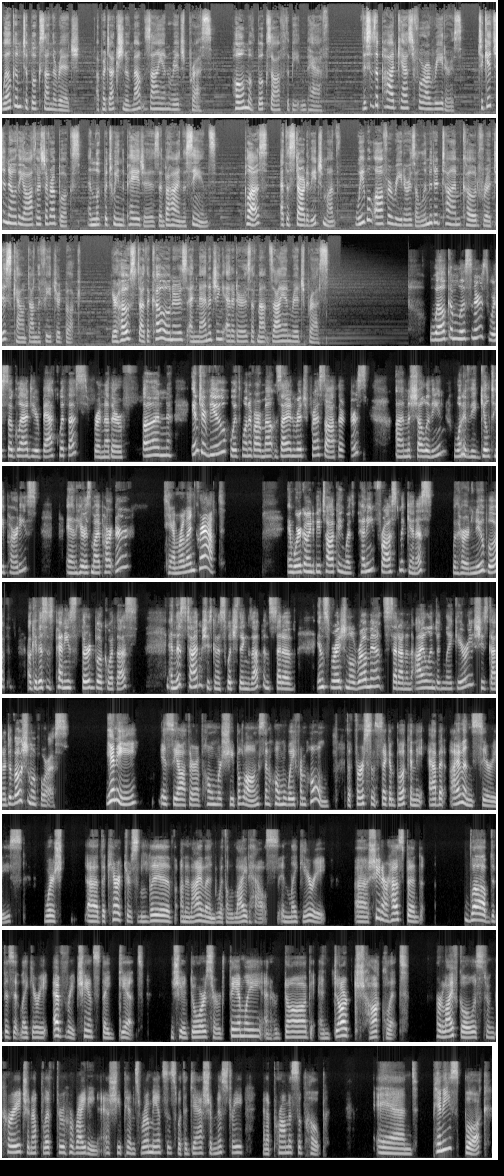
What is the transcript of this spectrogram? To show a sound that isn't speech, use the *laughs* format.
Welcome to Books on the Ridge, a production of Mount Zion Ridge Press, home of books off the beaten path. This is a podcast for our readers to get to know the authors of our books and look between the pages and behind the scenes. Plus, at the start of each month, we will offer readers a limited time code for a discount on the featured book. Your hosts are the co owners and managing editors of Mount Zion Ridge Press. Welcome, listeners. We're so glad you're back with us for another fun interview with one of our Mount Zion Ridge Press authors. I'm Michelle Levigne, one of the guilty parties. And here's my partner, Tamera Lynn Kraft. And we're going to be talking with Penny Frost McGinnis with her new book. Okay, this is Penny's third book with us. And this time she's going to switch things up instead of inspirational romance set on an island in Lake Erie, she's got a devotional for us. Penny is the author of Home Where She Belongs and Home Away from Home, the first and second book in the Abbott Island series, where uh, the characters live on an island with a lighthouse in Lake Erie. Uh, she and her husband love to visit Lake Erie every chance they get and she adores her family and her dog and dark chocolate. Her life goal is to encourage and uplift through her writing as she pens romances with a dash of mystery and a promise of hope. And Penny's book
